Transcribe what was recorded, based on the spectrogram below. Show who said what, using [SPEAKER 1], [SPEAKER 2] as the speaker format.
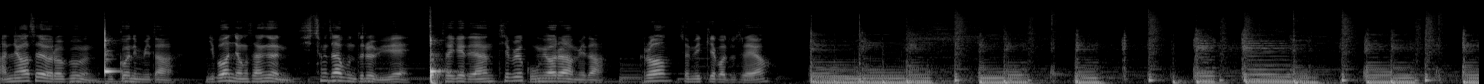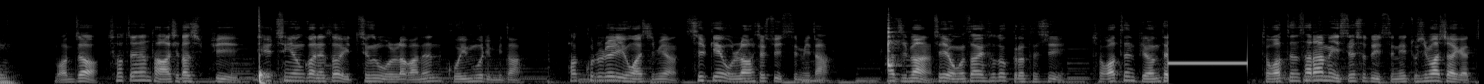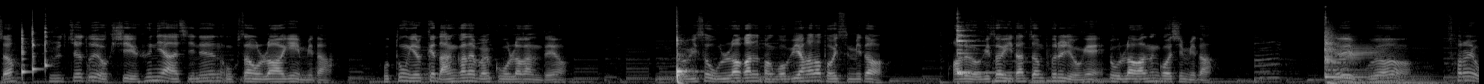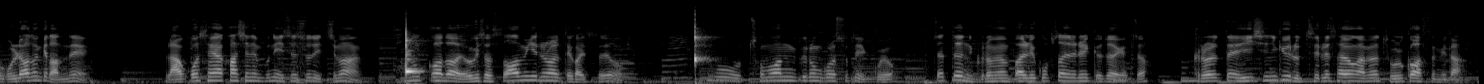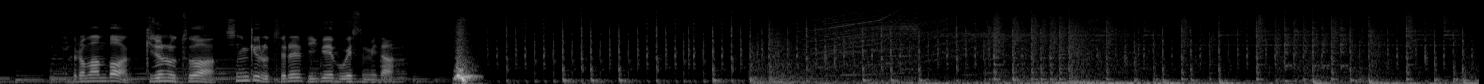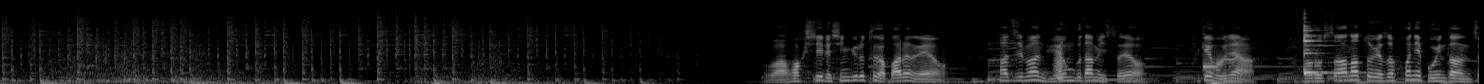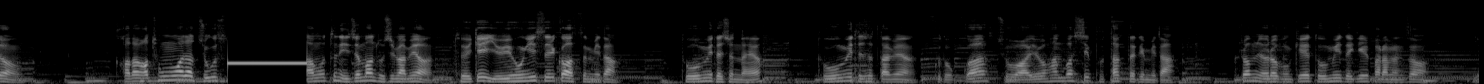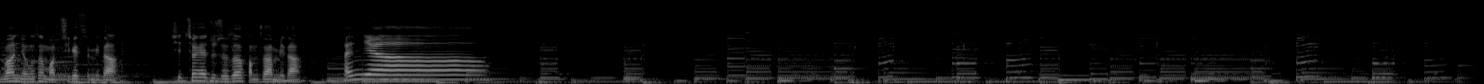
[SPEAKER 1] 안녕하세요 여러분. 일권입니다. 이번 영상은 시청자분들을 위해 저택에 대한 팁을 공유하려 합니다. 그럼 재밌게 봐주세요. 먼저 첫째는 다 아시다시피 1층 현관에서 2층으로 올라가는 고인물입니다. 파쿠르를 이용하시면 쉽게 올라가실 수 있습니다. 하지만 제 영상에서도 그렇듯이 저 같은 변태 저 같은 사람이 있을 수도 있으니 조심하셔야겠죠? 둘째도 역시 흔히 아시는 옥상 올라가기입니다. 보통 이렇게 난간을 밟고 올라가는데요. 여기서 올라가는 방법이 하나 더 있습니다. 바로 여기서 2단 점프를 이용해 올라가는 것입니다. 에이 뭐야 차라리 올라가는 게 낫네 라고 생각하시는 분이 있을 수도 있지만 간혹가다 여기서 싸움이 일어날 때가 있어요. 뭐 저만 그런 걸 수도 있고요. 어쨌든 그러면 빨리 꼽사리를 껴줘야겠죠? 그럴 때 이 신규 루트를 사용하면 좋을 것 같습니다. 그럼 한번 기존 루트와 신규 루트를 비교해 보겠습니다. 와 확실히 신규 루트가 빠르네요. 하지만 위험 부담이 있어요. 그게 뭐냐? 바로 사우나 쪽에서 훤히 보인다는 점. 가다가 총 맞아 죽을 수. 아무튼 이 점만 조심하면 되게 유용히 있을 것 같습니다. 도움이 되셨나요? 도움이 되셨다면 구독과 좋아요 한 번씩 부탁드립니다. 그럼 여러분께 도움이 되길 바라면서 이만 영상 마치겠습니다. 시청해주셔서 감사합니다. 안녕.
